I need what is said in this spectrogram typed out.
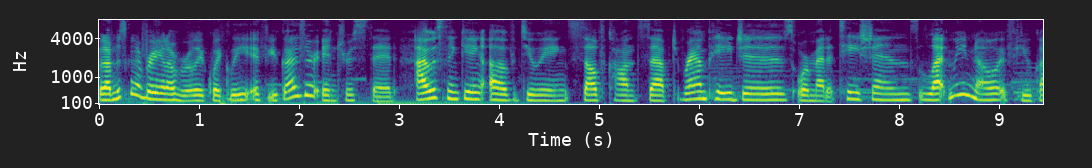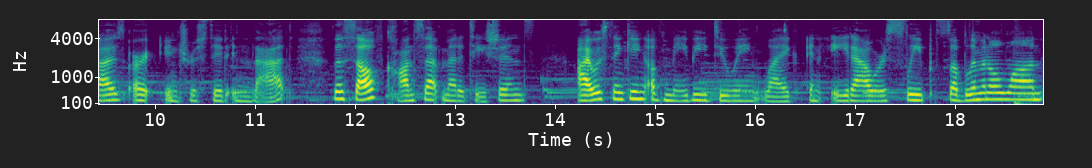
but I'm just gonna bring it up really quickly. If you guys are interested, I was thinking of doing self concept rampages or meditations. Let me know if you guys are interested in that. The self concept meditations I was thinking of maybe doing like an eight hour sleep subliminal one.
